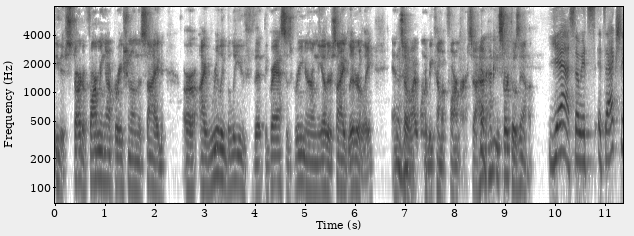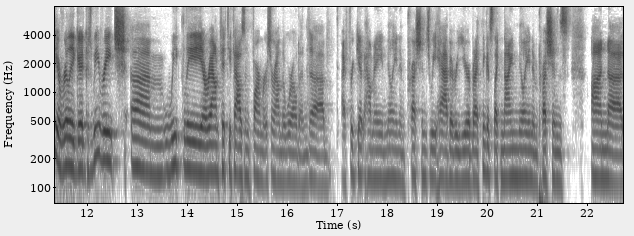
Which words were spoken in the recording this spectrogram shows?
either start a farming operation on the side, or I really believe that the grass is greener on the other side, literally, and mm-hmm. so I want to become a farmer. So how, how do you sort those out? Yeah, so it's it's actually a really good because we reach um, weekly around fifty thousand farmers around the world, and uh, I forget how many million impressions we have every year, but I think it's like 9 million impressions on uh,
